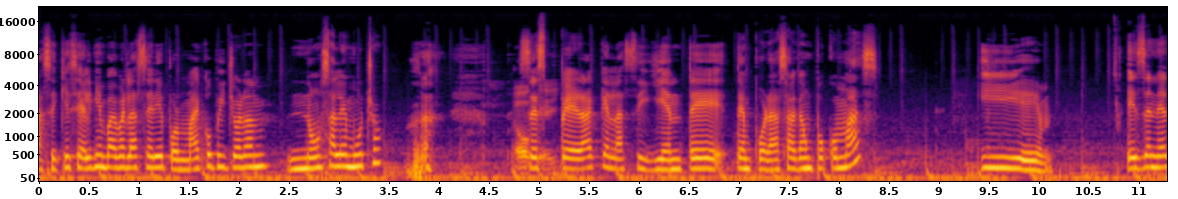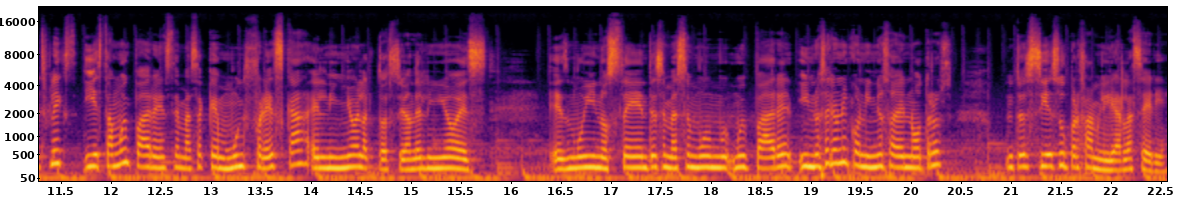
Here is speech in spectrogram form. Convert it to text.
Así que si alguien va a ver la serie por Michael B. Jordan, no sale mucho. okay. Se espera que en la siguiente temporada salga un poco más. Y es de Netflix y está muy padre. Se me hace que muy fresca. El niño, la actuación del niño es, es muy inocente. Se me hace muy, muy, muy padre. Y no es el único niño, salen otros. Entonces sí es súper familiar la serie.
